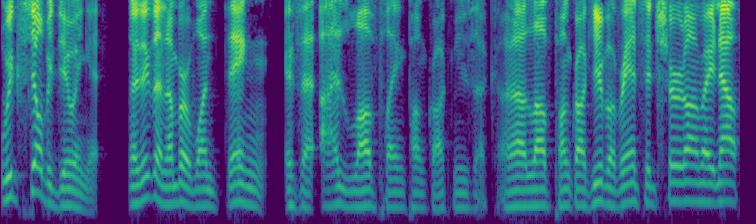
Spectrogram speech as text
we'd still be doing it. I think the number one thing is that I love playing punk rock music. I love punk rock. You have a Rancid shirt on right now.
